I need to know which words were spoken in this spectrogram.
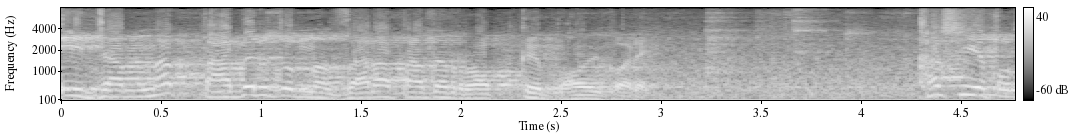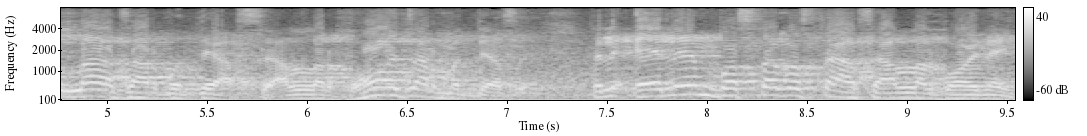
এই জান্নাত তাদের জন্য, যারা তাদের রবকে ভয় করে। খাসিয়াতুল্লাহ যার মধ্যে আছে, আল্লাহর ভয় যার মধ্যে আছে। তাহলে এলেম বস্তা বস্তা আছে, আল্লাহর ভয় নেই।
